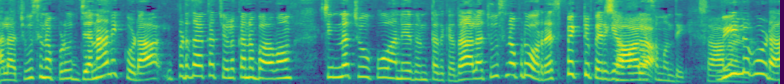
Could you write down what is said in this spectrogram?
అలా చూసినప్పుడు జనానికి కూడా ఇప్పటిదాకా చులకన భావం చిన్న చూపు అనేది ఉంటది కదా అలా చూసినప్పుడు రెస్పెక్ట్ పెరిగే అవకాశం ఉంది. వీళ్ళు కూడా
